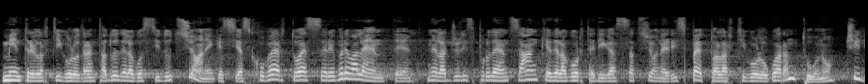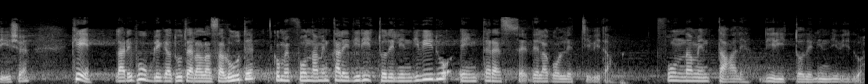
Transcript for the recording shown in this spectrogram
Mentre l'articolo 32 della Costituzione, che si è scoperto essere prevalente nella giurisprudenza anche della Corte di Cassazione rispetto all'articolo 41, ci dice che la Repubblica tutela la salute come fondamentale diritto dell'individuo e interesse della collettività fondamentale diritto dell'individuo.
